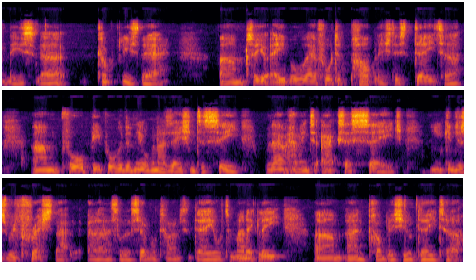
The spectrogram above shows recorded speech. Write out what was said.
these uh, companies there. Um, so you're able, therefore, to publish this data um, for people within the organization to see without having to access Sage. And you can just refresh that uh, sort of several times a day automatically um, and publish your data.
